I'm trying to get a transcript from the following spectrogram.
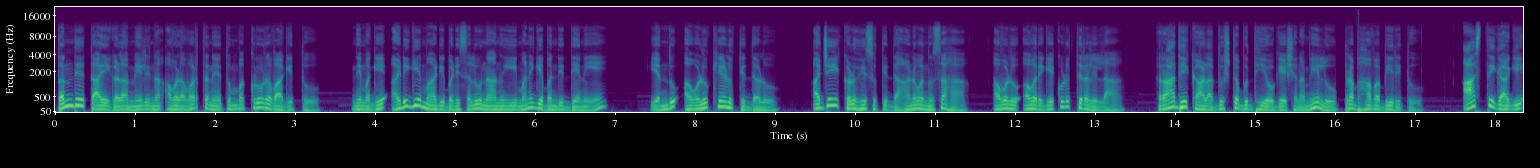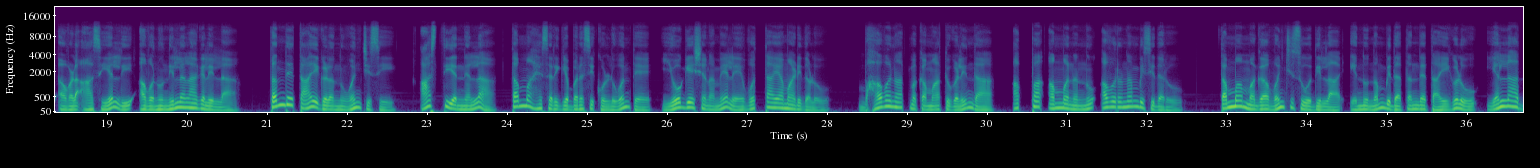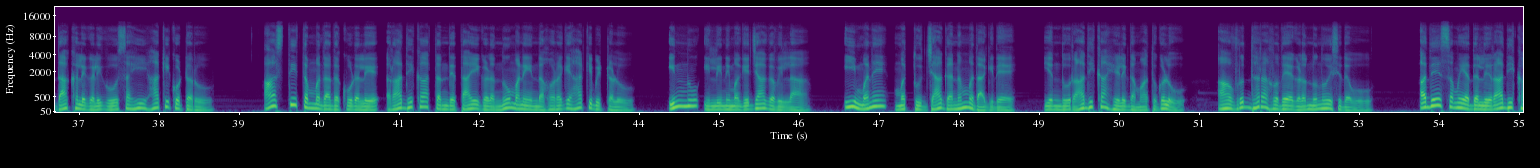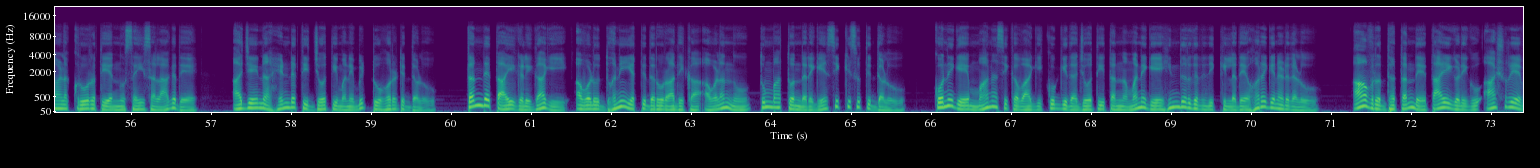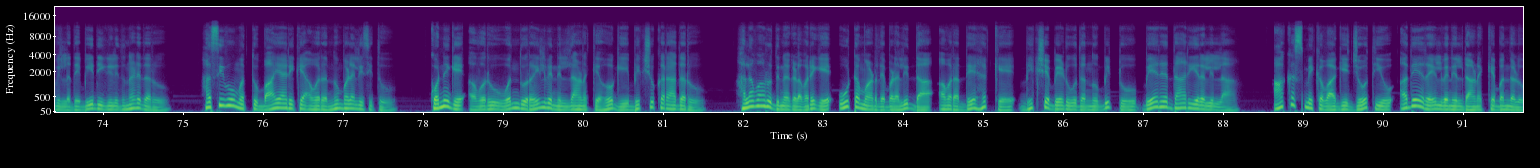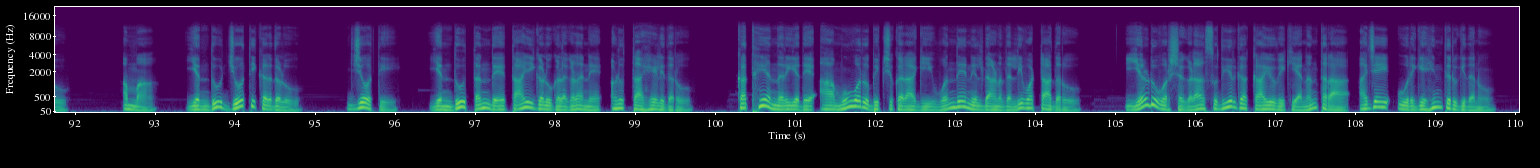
ತಂದೆ ತಾಯಿಗಳ ಮೇಲಿನ ಅವಳ ವರ್ತನೆ ತುಂಬ ಕ್ರೂರವಾಗಿತ್ತು. ನಿಮಗೆ ಅಡಿಗೆ ಮಾಡಿ ಬಡಿಸಲು ನಾನು ಈ ಮನೆಗೆ ಬಂದಿದ್ದೇನೆಯೇ? ಎಂದು ಅವಳು ಕೇಳುತ್ತಿದ್ದಳು. ಅಜಯ್ ಕಳುಹಿಸುತ್ತಿದ್ದ ಹಣವನ್ನು ಸಹ ಅವಳು ಅವರಿಗೆ ಕೊಡುತ್ತಿರಲಿಲ್ಲ. ರಾಧಿಕಾಳ ದುಷ್ಟಬುದ್ಧಿ ಯೋಗೇಶನ ಮೇಲೂ ಪ್ರಭಾವ ಬೀರಿತು. ಆಸ್ತಿಗಾಗಿ ಅವಳ ಆಸೆಯಲ್ಲಿ ಅವನು ನಿಲ್ಲಲಾಗಲಿಲ್ಲ. ತಂದೆ ತಾಯಿಗಳನ್ನು ವಂಚಿಸಿ ಆಸ್ತಿಯನ್ನೆಲ್ಲ ತಮ್ಮ ಹೆಸರಿಗೆ ಬರೆಸಿಕೊಳ್ಳುವಂತೆ ಯೋಗೇಶನ ಮೇಲೆ ಒತ್ತಾಯ ಮಾಡಿದಳು. ಭಾವನಾತ್ಮಕ ಮಾತುಗಳಿಂದ ಅಪ್ಪ ಅಮ್ಮನನ್ನು ಅವರು ನಂಬಿಸಿದರು. ತಮ್ಮ ಮಗ ವಂಚಿಸುವುದಿಲ್ಲ ಎಂದು ನಂಬಿದ ತಂದೆ ತಾಯಿಗಳು ಎಲ್ಲಾ ದಾಖಲೆಗಳಿಗೂ ಸಹಿ ಹಾಕಿಕೊಟ್ಟರು. ಆಸ್ತಿ ತಮ್ಮದಾದ ಕೂಡಲೇ ರಾಧಿಕಾ ತಂದೆ ತಾಯಿಗಳನ್ನು ಮನೆಯಿಂದ ಹೊರಗೆ ಹಾಕಿಬಿಟ್ಟಳು. ಇನ್ನೂ ಇಲ್ಲಿ ನಿಮಗೆ ಜಾಗವಿಲ್ಲ. ಈ ಮನೆ ಮತ್ತು ಜಾಗ ನಮ್ಮದಾಗಿದೆ ಎಂದು ರಾಧಿಕಾ ಹೇಳಿದ ಮಾತುಗಳು ಆ ವೃದ್ಧರ ಹೃದಯಗಳನ್ನು ನೋಯಿಸಿದವು. ಅದೇ ಸಮಯದಲ್ಲಿ ರಾಧಿಕಾಳ ಕ್ರೂರತೆಯನ್ನು ಸಹಿಸಲಾಗದೆ ಅಜಯ್ನ ಹೆಂಡತಿ ಜ್ಯೋತಿ ಮನೆ ಬಿಟ್ಟು ಹೊರಟಿದ್ದಳು. ತಂದೆ ತಾಯಿಗಳಿಗಾಗಿ ಅವಳು ಧ್ವನಿ ಎತ್ತಿದರೂ ರಾಧಿಕಾ ಅವಳನ್ನು ತುಂಬಾ ತೊಂದರೆಗೆ ಸಿಕ್ಕಿಸುತ್ತಿದ್ದಳು. ಕೊನೆಗೆ ಮಾನಸಿಕವಾಗಿ ಕುಗ್ಗಿದ ಜ್ಯೋತಿ ತನ್ನ ಮನೆಗೆ ಹಿಂದಿರುಗದ ದಿಕ್ಕಿಲ್ಲದೆ ಹೊರಗೆ ನಡೆದಳು. ಆ ವೃದ್ಧ ತಂದೆ ತಾಯಿಗಳಿಗೂ ಆಶ್ರಯವಿಲ್ಲದೆ ಬೀದಿಗಿಳಿದು ನಡೆದರು. ಹಸಿವು ಮತ್ತು ಬಾಯಾರಿಕೆ ಅವರನ್ನು ಬಳಲಿಸಿತು. ಕೊನೆಗೆ ಅವರು ಒಂದು ರೈಲ್ವೆ ನಿಲ್ದಾಣಕ್ಕೆ ಹೋಗಿ ಭಿಕ್ಷುಕರಾದರು. ಹಲವಾರು ದಿನಗಳವರೆಗೆ ಊಟ ಮಾಡದೆ ಬಳಲಿದ್ದ ಅವರ ದೇಹಕ್ಕೆ ಭಿಕ್ಷೆ ಬೇಡುವುದನ್ನು ಬಿಟ್ಟು ಬೇರೆ ದಾರಿಯಿರಲಿಲ್ಲ. ಆಕಸ್ಮಿಕವಾಗಿ ಜ್ಯೋತಿಯು ಅದೇ ರೈಲ್ವೆ ನಿಲ್ದಾಣಕ್ಕೆ ಬಂದಳು. ಅಮ್ಮ, ಎಂದು ಜ್ಯೋತಿ ಕರೆದಳು. ಜ್ಯೋತಿ, ಎಂದು ತಂದೆ ತಾಯಿಗಳುಗಳಗಳನೆ ಅಳುತ್ತಾ ಹೇಳಿದರು. ಕಥೆಯನ್ನರಿಯದೆ ಆ ಮೂವರು ಭಿಕ್ಷುಕರಾಗಿ ಒಂದೇ ನಿಲ್ದಾಣದಲ್ಲಿ ಒಟ್ಟಾದರು. ಎರಡು ವರ್ಷಗಳ ಸುದೀರ್ಘ ಕಾಯುವಿಕೆಯ ನಂತರ ಅಜಯ್ ಊರಿಗೆ ಹಿಂತಿರುಗಿದನು.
